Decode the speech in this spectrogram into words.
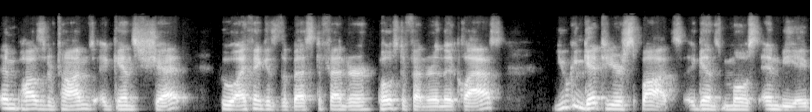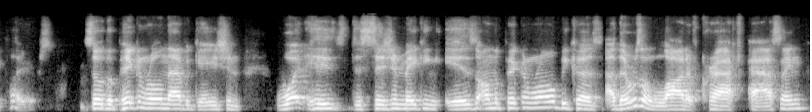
in positive times against Chet, who I think is the best defender, post defender in the class, you can get to your spots against most NBA players. So the pick and roll navigation, what his decision making is on the pick and roll, because uh, there was a lot of craft passing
